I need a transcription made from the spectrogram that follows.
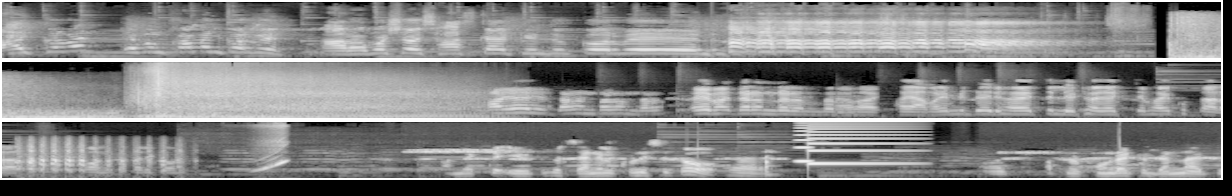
লাইক করবেন এবং কমেন্ট করবেন। আর অবশ্যই সাবস্ক্রাইব কিন্তু করবেন। ভাই এই দাঁড়ান দাঁড়ান দাঁড়ান। এই ভাই দাঁড়ান দাঁড়ান দাঁড়ান। ভাই ভাই আমার এমনি দেরি হয়ে যাচ্ছে লেট হয়ে যাচ্ছে ভাই খুব তাড়া কোন তাড়াতাড়ি কোন আমি একটা ইউটিউবে চ্যানেল খুলেছি তো। হ্যাঁ। আপনার ফোনটা একটু দেন না একটু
